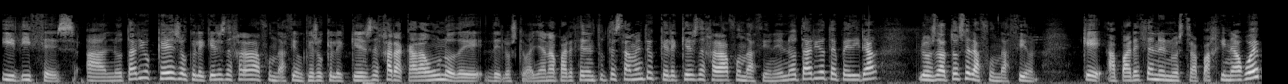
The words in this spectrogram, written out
y dices al notario qué es lo que le quieres dejar a la fundación, qué es lo que le quieres dejar a cada uno de, los que vayan a aparecer en tu testamento y qué le quieres dejar a la fundación. El notario te pedirá los datos de la fundación que aparecen en nuestra página web.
